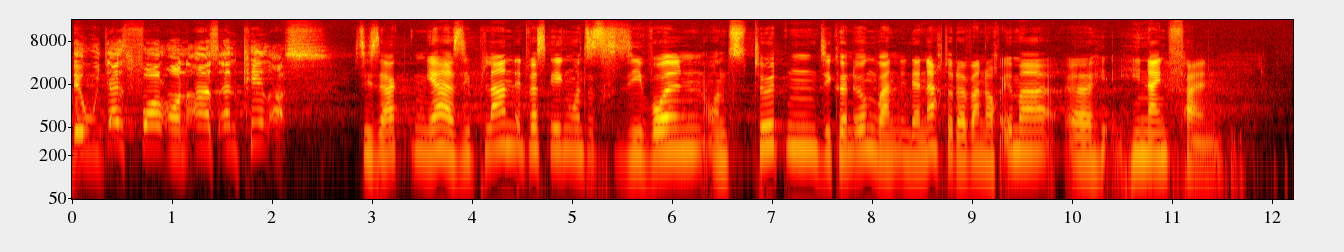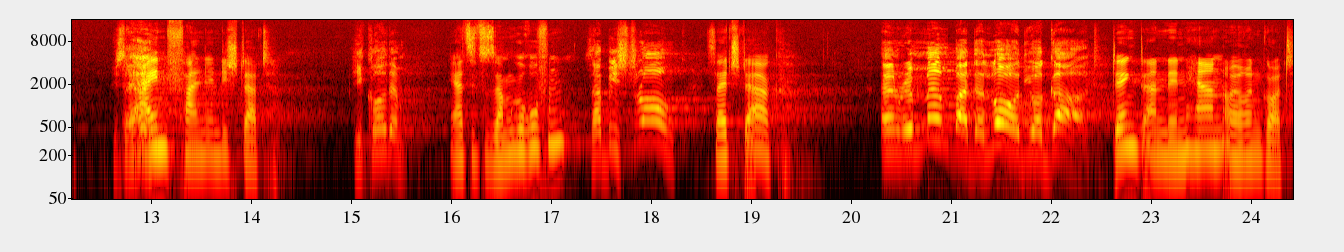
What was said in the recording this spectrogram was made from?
they will just fall on us and kill us. Sie sagten, ja, sie planen etwas gegen uns, sie wollen uns töten, sie können irgendwann in der Nacht oder wann auch immer äh, hi- hineinfallen, He said, hey, einfallen in die Stadt. he called them, Er hat sie zusammengerufen, said, be strong seid stark, and remember the Lord your God. denkt an den Herrn, euren Gott.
